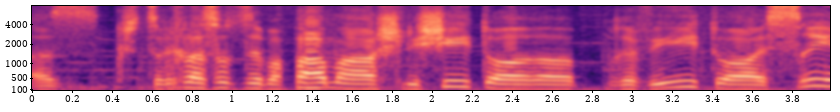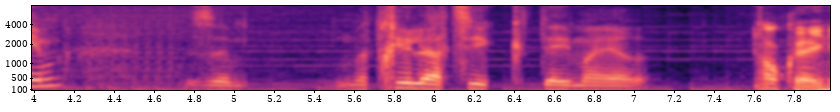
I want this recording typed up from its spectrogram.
אז כשצריך לעשות את זה בפעם השלישית או הרביעית או העשרים, זה מתחיל להציק די מהר. אוקיי.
